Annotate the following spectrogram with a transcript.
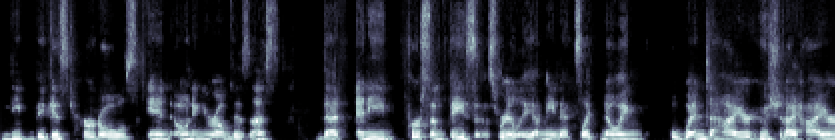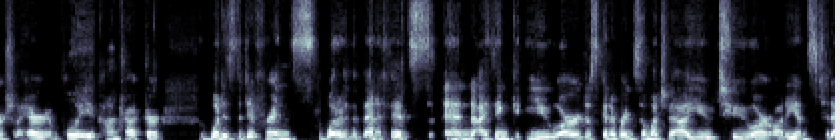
the biggest hurdles in owning your own business that any person faces, really. I mean, it's like knowing when to hire, who should I hire? Should I hire an employee, a contractor? What is the difference? What are the benefits? And I think you are just going to bring so much value to our audience today.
